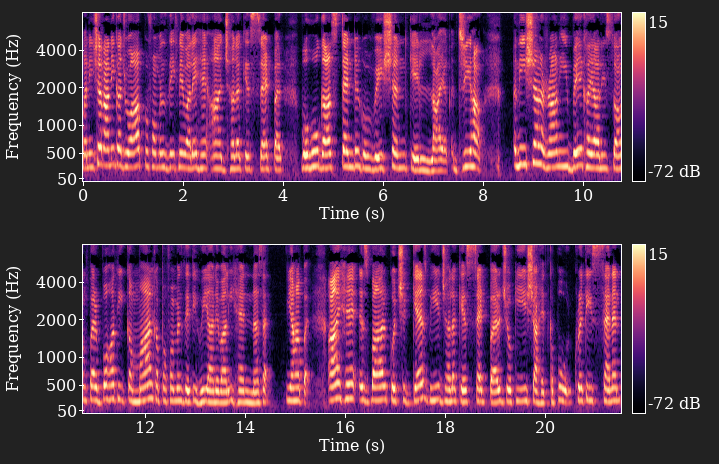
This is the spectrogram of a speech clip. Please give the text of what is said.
मनीषा रानी का जो आप परफॉर्मेंस देखने वाले हैं आज झलक के सेट पर, वो होगा ओवेशन के लायक। जी हाँ अनीशा रानी बेख्याली सॉन्ग पर बहुत ही कमाल का परफॉर्मेंस देती हुई आने वाली है नज़र। यहाँ पर आए हैं इस बार कुछ गेस्ट भी झलक के सेट पर, जो कि शाहिद कपूर, कृति सेनन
